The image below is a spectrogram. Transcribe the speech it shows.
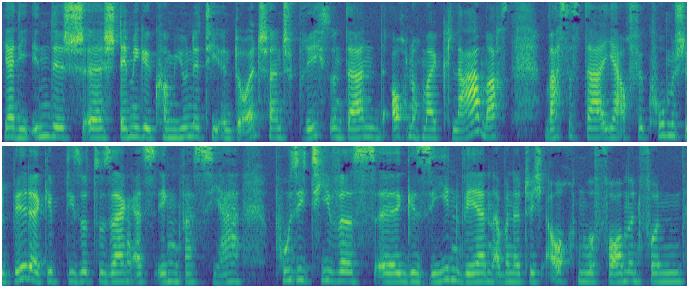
ja die indischstämmige Community in Deutschland sprichst und dann auch noch mal klar machst, was es da ja auch für komische Bilder gibt, die sozusagen als irgendwas ja Positives äh, gesehen werden, aber natürlich auch nur Formen von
